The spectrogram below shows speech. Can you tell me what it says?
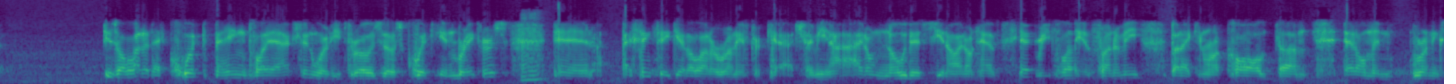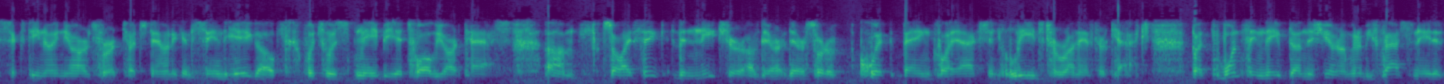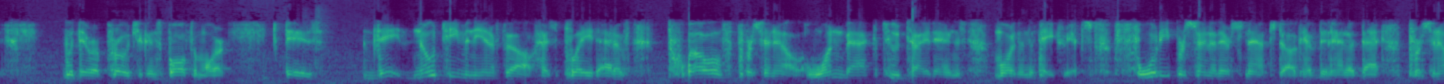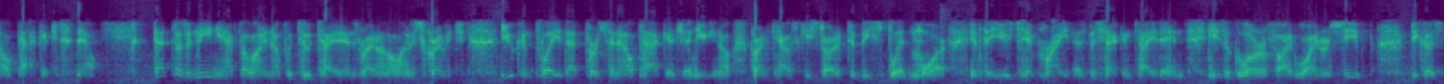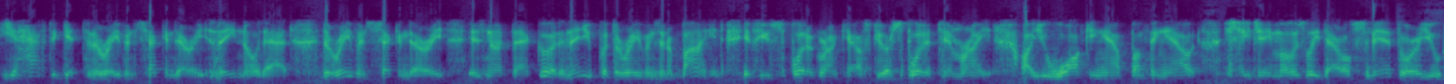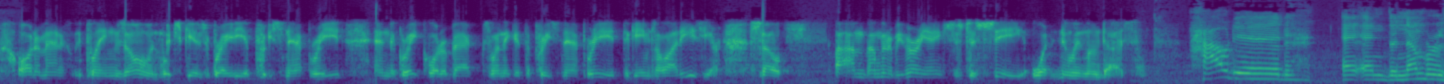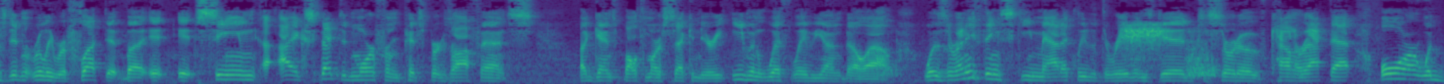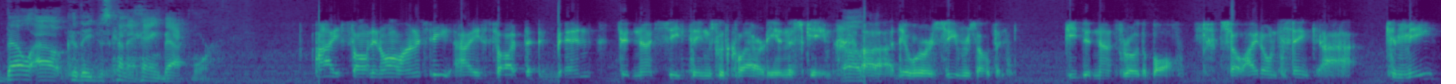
is a lot of that quick bang play action where he throws those quick in breakers, mm-hmm. and I think they get a lot of run after catch. I mean, I don't know this, you know, I don't have every play in front of me, but I can recall um, Edelman running 69 yards for a touchdown against San Diego, which was maybe a 12 yard pass. Um, so I think the nature of their their sort of quick bang play action leads to run after catch. But one thing they've done this year, and I'm going to be fascinated with their approach against Baltimore is they no team in the NFL has played out of 12 personnel, one back, two tight ends, more than the Patriots. 40% of their snaps, Doug, have been out of that personnel package. Now, that doesn't mean you have to line up with two tight ends right on the line of scrimmage. You can play that personnel package, and you, you know, Gronkowski started to be split more. If they used Tim Wright as the second tight end, he's a glorified wide receiver because you have to get to the Ravens secondary. They know that. The Ravens secondary is not that good. And then you put the Ravens in a bind. If you split a Gronkowski or split a Tim Wright, are you walking out, bumping out C.J. Mosley, Daryl Smith, or are you automatically playing zone, which gives Brady a pre-snap read? And the great quarterbacks, when they get the pre-snap read, the game's a lot easier. So I'm, I'm going to be very anxious to see what New England does. How did and, the numbers didn't really reflect it, but it, it seemed I expected more from Pittsburgh's offense against Baltimore's secondary, even with Le'Veon Bell out. Was there anything schematically that the Ravens did to sort of counteract that, or with Bell out, could they just kind of hang back more? I thought, in all honesty, I thought that Ben did not see things with clarity in this game. Oh, okay. uh, there were receivers open. He did not throw the ball. So I don't think, uh, to me,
